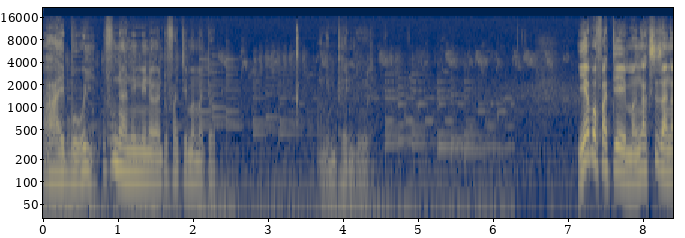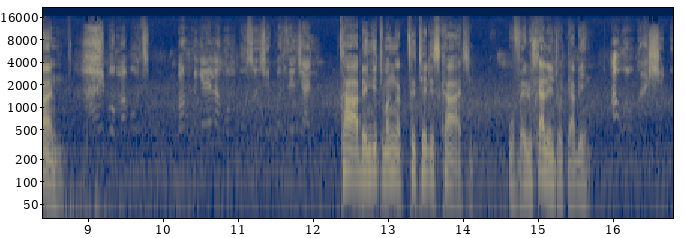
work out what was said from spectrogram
Hayi boy ufunani mina kanti uFatima madoda? Ngimphendule. Yebo Fatima ngakusiza ngani? Hayi bo mabutho, wangibingelela ngombuso nje kwenze njani? cha bengithi mangingakuchithela isikhathi. Uvela uhlale nje odabeni Awu awukahle bo,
